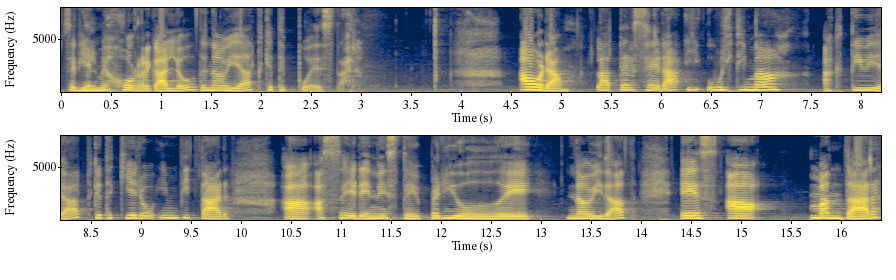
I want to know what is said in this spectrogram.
sería el mejor regalo de Navidad que te puedes dar. Ahora, la tercera y última actividad que te quiero invitar a hacer en este periodo de Navidad es a mandar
